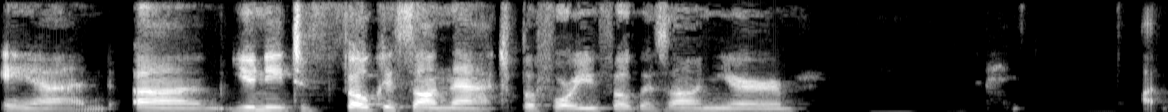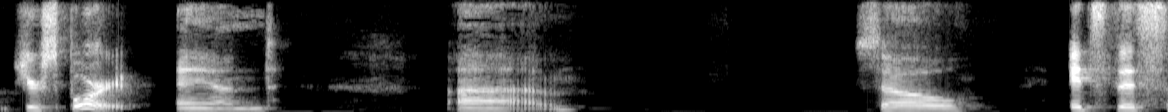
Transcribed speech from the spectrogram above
And um, you need to focus on that before you focus on your your sport. And um, so it's this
